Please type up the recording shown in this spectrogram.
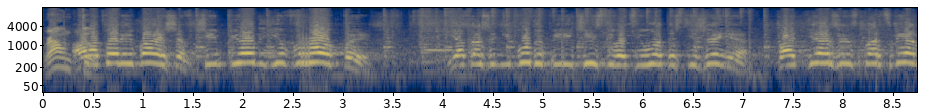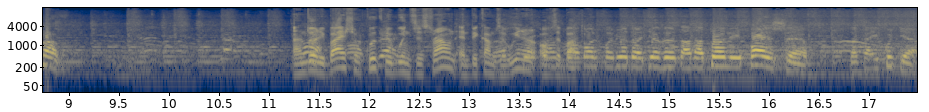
Round 2. Анатолий Баишев, чемпион Европы. Я даже не буду перечисливать его достижения. Поддержим спортсменов. Anatoly Bayshev quickly wins this round and becomes the winner of the battle. 2-0 победу одержит Анатолий Байшев. Такая Якутия.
